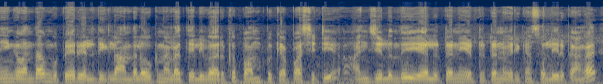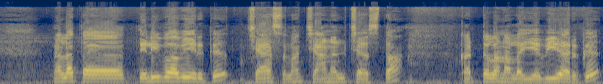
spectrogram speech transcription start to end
நீங்கள் வந்தால் உங்கள் பேர் எழுதிக்கலாம். அந்தளவுக்கு நல்லா தெளிவாக இருக்குது பம்ப் கெப்பாசிட்டி அஞ்சுலேருந்து ஏழு டன் எட்டு டன் வரைக்கும் சொல்லியிருக்காங்க. நல்லா த தெளிவாகவே இருக்குது சேஸ் எல்லாம் சேனல் சேஸ் தான். கட்டெல்லாம் நல்லா ஹெவியாக இருக்குது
